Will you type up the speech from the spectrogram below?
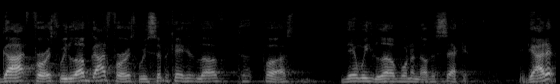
God first. We love God first. We reciprocate his love to, for us. Then we love one another second. You got it?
